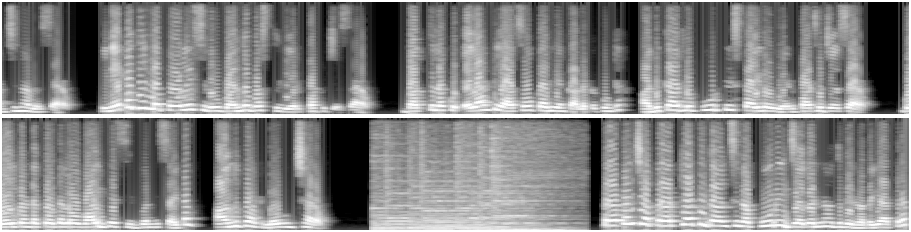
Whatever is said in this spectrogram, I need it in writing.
అంచనా వేశారు. ఈ నేపథ్యంలో పోలీసులు బందోబస్తు ఏర్పాటు చేశారు. భక్తులకు ఎలాంటి అసౌకర్యం కలగకుండా అధికారులు పూర్తి స్థాయిలో ఏర్పాట్లు చేశారు. గోల్కొండ కోటలో వైద్య సిబ్బంది సైతం అందుబాటులో ఉంచారు. ప్రపంచ ప్రఖ్యాతిగాంచిన పూరి జగన్నాథుడి రథయాత్ర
